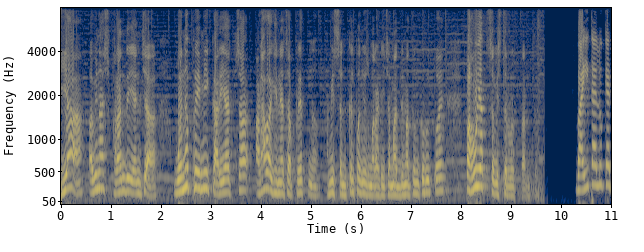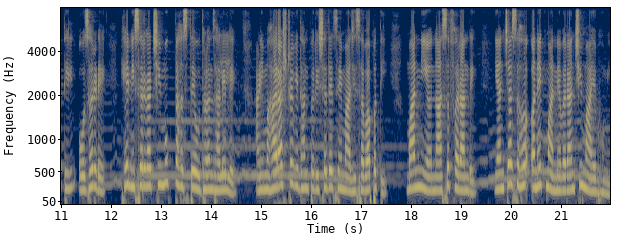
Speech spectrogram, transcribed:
या अविनाश फरांदे यांच्या वनप्रेमी कार्याचा आढावा घेण्याचा प्रयत्न आम्ही संकल्प न्यूज मराठीच्या माध्यमातून करतोय. पाहूयात सविस्तर वृत्तांत. वाई तालुक्यातील ओझरडे हे निसर्गाची मुक्त हस्ते उधळण झालेले आणि महाराष्ट्र विधान परिषदेचे माजी सभापती माननीय नास फरांदे यांच्यासह अनेक मान्यवरांची मायभूमी.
